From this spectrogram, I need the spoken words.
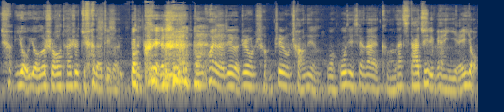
就有有的时候他是觉得这个崩溃了。崩溃的这个这种场这种场景，我估计现在可能在其他剧里面也有，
